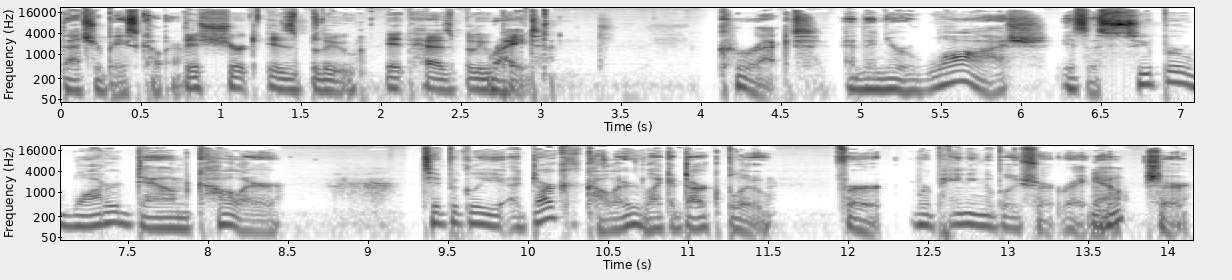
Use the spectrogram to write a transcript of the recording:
That's your base color. This shirt is blue. It has blue Right. paint. Correct. And then your wash is a super watered down color, typically a darker color, like a dark blue. For we're painting a blue shirt right now, sure.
